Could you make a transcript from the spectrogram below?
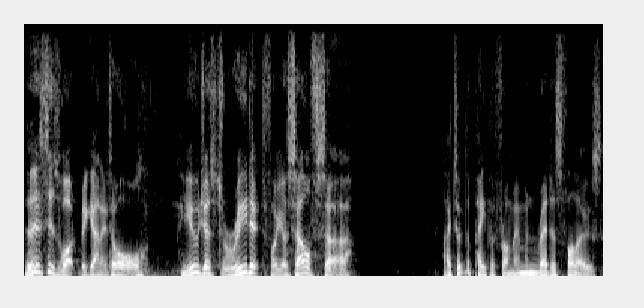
This is what began it all. You just read it for yourself, sir. I took the paper from him and read as follows.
